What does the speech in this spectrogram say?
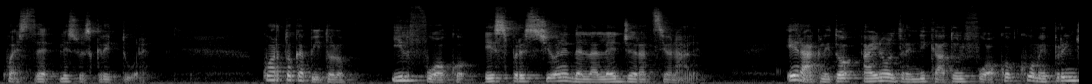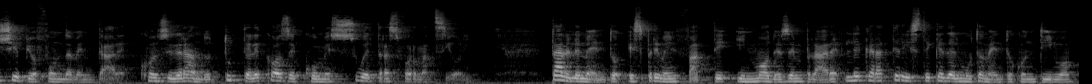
Queste le sue scritture. Quarto capitolo. Il fuoco, espressione della legge razionale. Eraclito ha inoltre indicato il fuoco come principio fondamentale, considerando tutte le cose come sue trasformazioni. Tale elemento esprime infatti in modo esemplare le caratteristiche del mutamento continuo,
